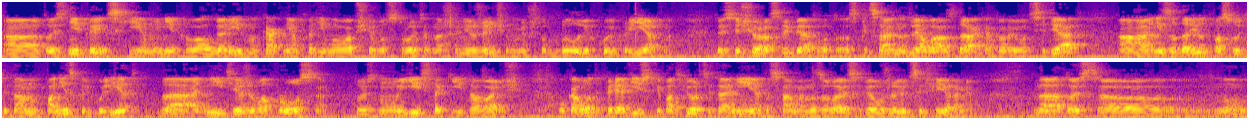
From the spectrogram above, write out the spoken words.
А, то есть некой схемы, некого алгоритма, как необходимо вообще вот строить отношения с женщинами, чтобы было легко и приятно. То есть еще раз, ребят, вот специально для вас, да, которые вот сидят а, и задают, по сути, там по нескольку лет, да, одни и те же вопросы. То есть, ну, есть такие товарищи. У кого-то периодически подфертит, они это самое, называют себя уже люциферами. Да, то есть, э, ну,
